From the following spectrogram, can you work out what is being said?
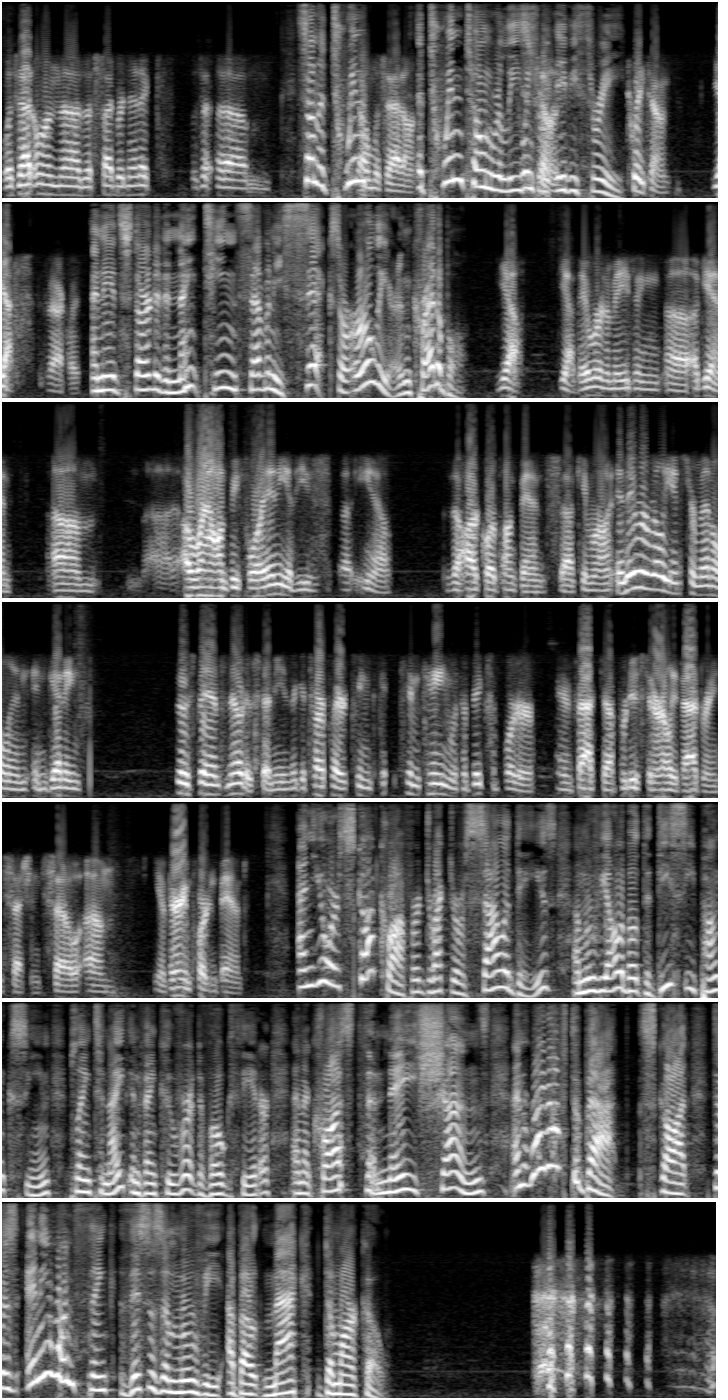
Was that on uh, the cybernetic? Was that um, It's on a twin. film was that on? A twin tone release Twin from '83, Twin Tone. Yes, exactly. and they had started in 1976 or earlier. Incredible. Yeah, yeah, they were an amazing. Uh, again, um, uh, around before any of these, uh, you know, the hardcore punk bands uh, came around, and they were really instrumental in, in getting those bands noticed. I mean, the guitar player Tim, Kim Kane was a big supporter, and in fact, uh, produced an early Bad Brain session. So, um, you know, very important band. And you're Scott Crawford, director of Salad Days, a movie all about the DC punk scene, playing tonight in Vancouver at the Vogue Theatre and across the nations. And right off the bat, Scott, does anyone think this is a movie about Mac DeMarco?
